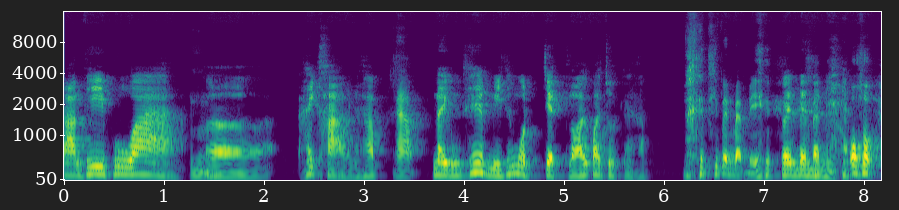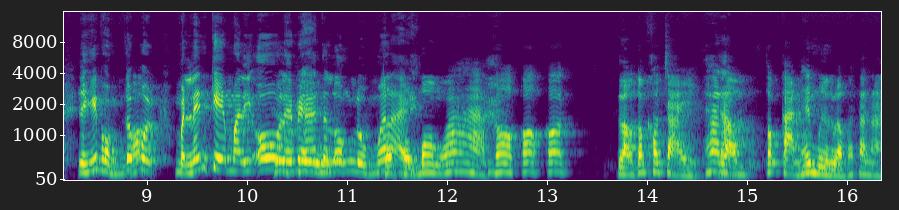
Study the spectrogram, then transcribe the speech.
ตามที่ผู้ว่าอืมเอ่อให้ข่าวนะครับครับ ในกรุงเทพมีทั้งหมด 700 กว่าจุดนะครับ ที่เป็นแบบนี้เป็นเป็นแบบนี้โอ้โหอย่างนี้ผมต้องเพราะเหมือนเล่นเกมมาริโอเลยไหมฮะจะลงหลุมเมื่อไหร่ผมผมมองว่าก็ก็ก็เราต้องเข้าใจถ้าครับเราต้องการให้เมืองเราพัฒนา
